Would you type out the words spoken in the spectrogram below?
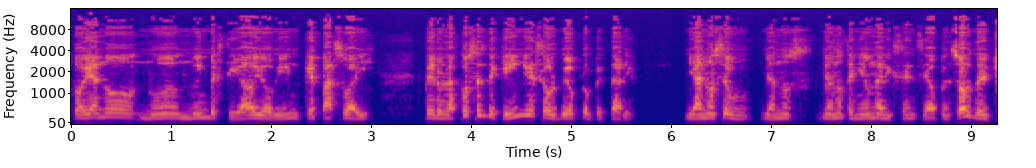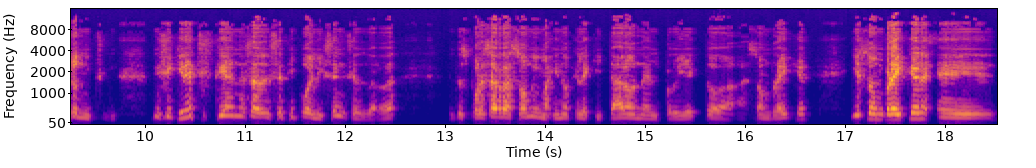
todavía no, he investigado yo bien qué pasó ahí, pero la cosa es de que Ingres se volvió propietario ya no se ya no, tenía una licencia open source, de hecho ni, ni siquiera existían ese tipo de licencias, ¿verdad? Entonces por esa razón me imagino que le quitaron el proyecto a Stonebreaker y Stonebreaker eh,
